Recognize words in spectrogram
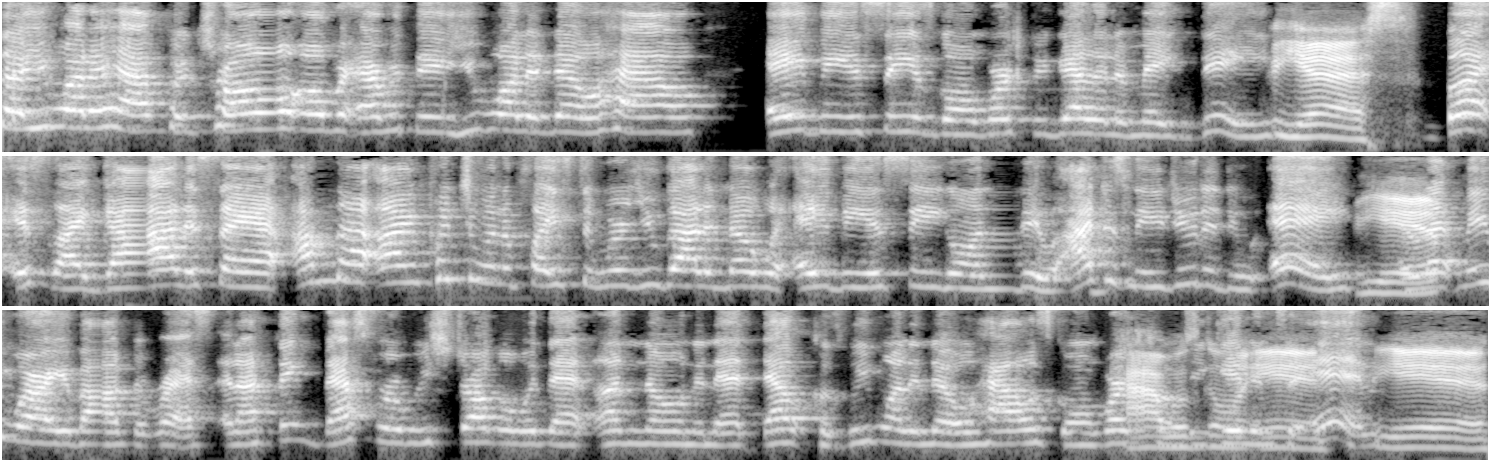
so you want to have control over everything. You want to know how A, B, and C is going to work together to make D. Yes. But it's like God is saying, I'm not, I ain't put you in a place to where you got to know what A, B, and C going to do. I just need you to do A yeah. and let me worry about the rest. And I think that's where we struggle with that unknown and that doubt because we want to know how it's going to work how from beginning to end. Yeah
